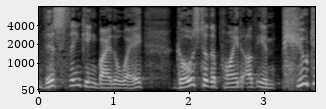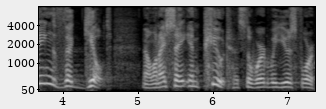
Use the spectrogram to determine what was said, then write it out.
This thinking, by the way, goes to the point of imputing the guilt. Now, when I say impute, that's the word we use for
